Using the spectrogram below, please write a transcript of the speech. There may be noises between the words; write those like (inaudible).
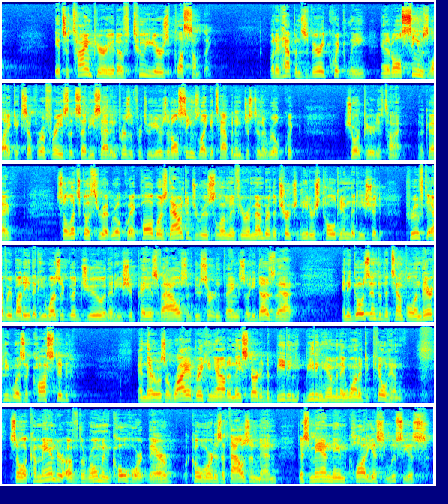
It's a time period of 2 years plus something. But it happens very quickly and it all seems like, except for a phrase that said he sat in prison for two years, it all seems like it's happening just in a real quick, short period of time. Okay? So let's go through it real quick. Paul goes down to Jerusalem. If you remember, the church leaders told him that he should prove to everybody that he was a good Jew and that he should pay his vows and do certain things. So he does that. And he goes into the temple, and there he was accosted. And there was a riot breaking out, and they started to beating, beating him, and they wanted to kill him. So, a commander of the Roman cohort there, a cohort is a thousand men, this man named Claudius Lysias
